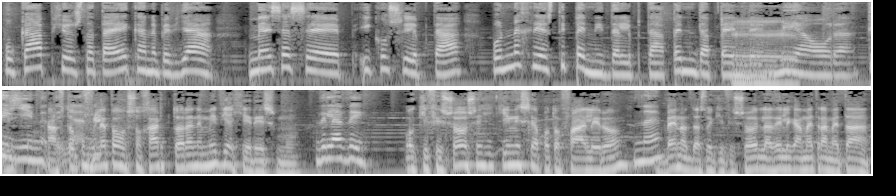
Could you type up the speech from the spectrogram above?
που κάποιος θα τα έκανε, παιδιά, μέσα σε 20 λεπτά, μπορεί να χρειαστεί 50 λεπτά, 55, Ε, μία ώρα. Τι γίνεται. Αυτό που Γιάννη; βλέπω στο χάρτη τώρα είναι μη διαχειρίσιμο. Δηλαδή, Ο Κυφισός έχει κίνηση από το Φάληρο, Ναι. μπαίνοντας στο Κυφισό, δηλαδή λίγα μέτρα μετά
